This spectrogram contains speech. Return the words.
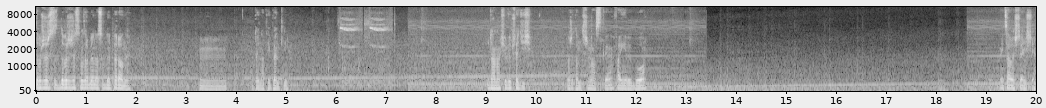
Dobrze, że, dobrze, że są zrobione osobne perony. Hmm, tutaj na tej pętli. Uda nam się wyprzedzić. Może tam trzynastkę, fajnie by było. No i całe szczęście.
